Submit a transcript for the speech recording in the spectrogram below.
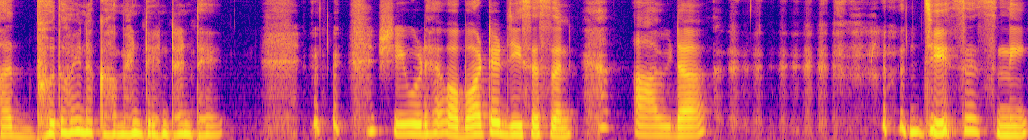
అద్భుతమైన కామెంట్ ఏంటంటే she would have aborted Jesus అని. ఆవిడ జీసస్ని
